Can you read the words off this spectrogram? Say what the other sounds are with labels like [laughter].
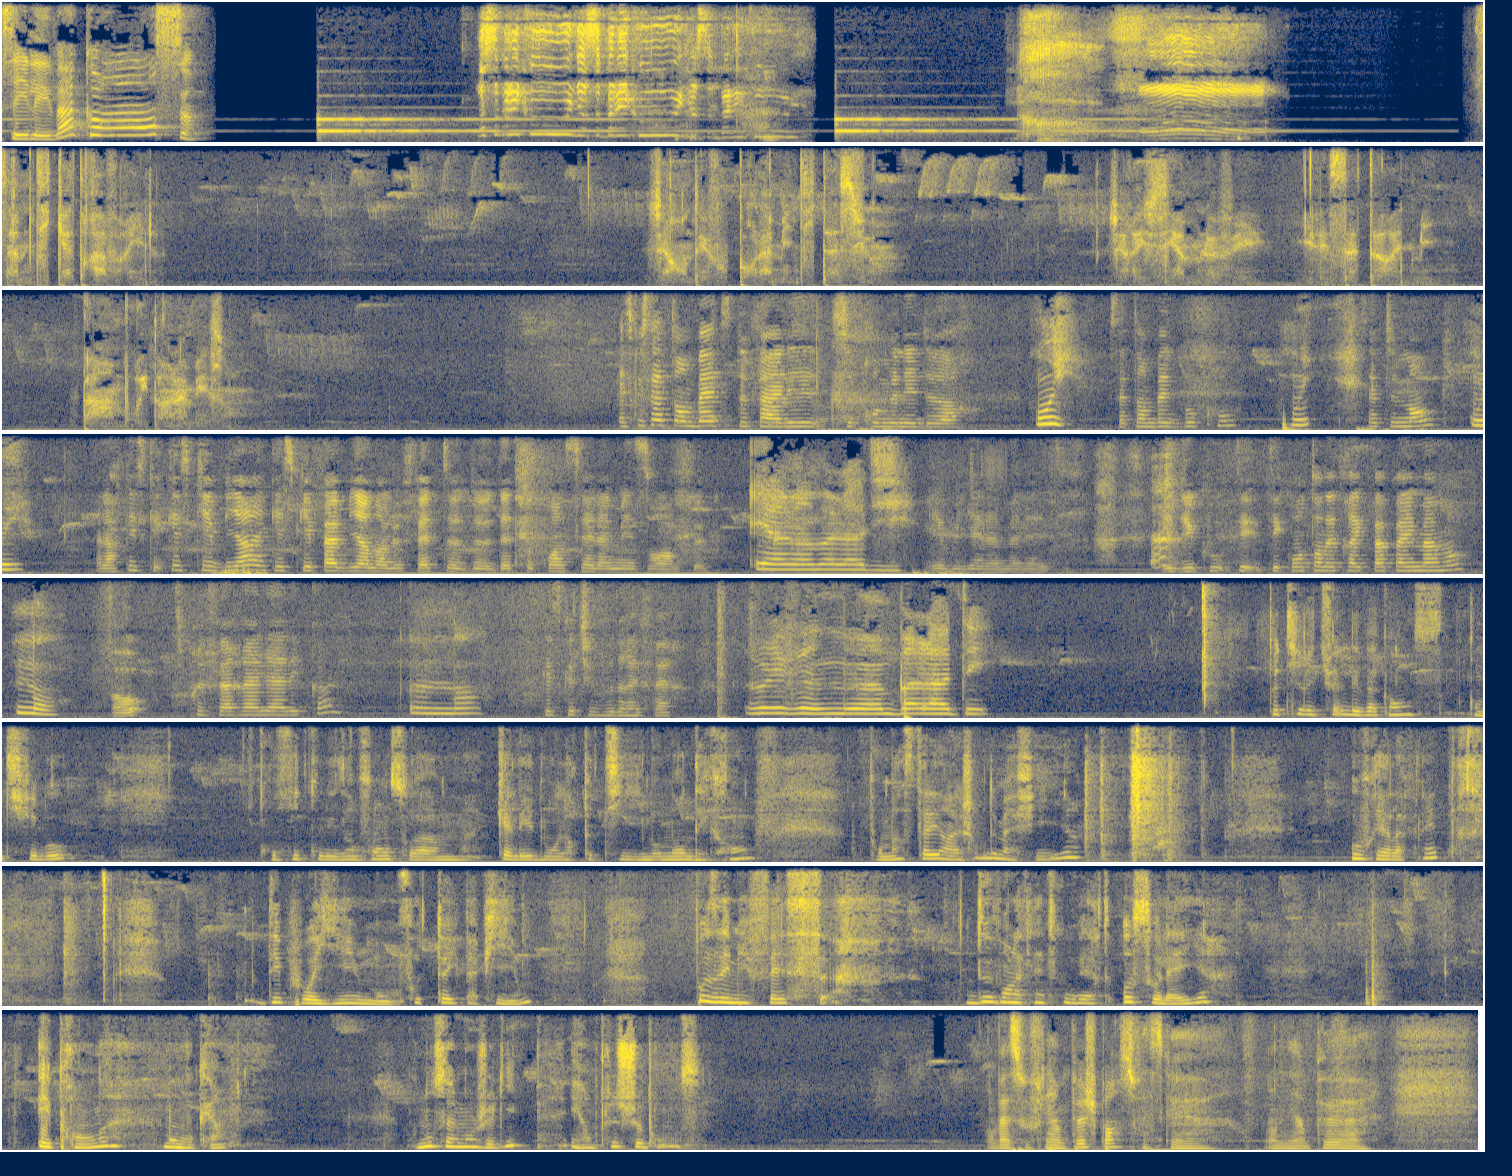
c'est les vacances On se bat les couilles, on se bat les couilles, on se bat les couilles. Oh. Samedi 4 avril. J'ai rendez-vous pour la méditation. J'ai réussi à me lever. Il est 7h30. Pas un bruit dans la maison. Est-ce que ça t'embête de pas aller se promener dehors? Oui, Ça t'embête beaucoup oui, Ça te manque oui. Alors qu'est-ce qui, qu'est-ce qui est bien et qu'est-ce qui est pas bien dans le fait de- d'être coincé à la maison un peu? Et à la maladie Et oui, a la maladie. Et du coup, t'es es content d'être avec papa et maman? Non, Oh Tu préférerais aller à l'école? Euh, non. Qu'est-ce que tu voudrais faire? Je voulais me balader. Petit rituel des vacances quand il fait beau. Profite que les enfants soient hum, calés dans leur petit moment d'écran pour m'installer dans la chambre de ma fille, ouvrir la fenêtre, déployer mon fauteuil papillon, poser mes fesses devant la fenêtre ouverte au soleil et prendre mon bouquin. Non seulement je lis, et en plus je bronze. On va souffler un peu, je pense, parce que on est un peu euh,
